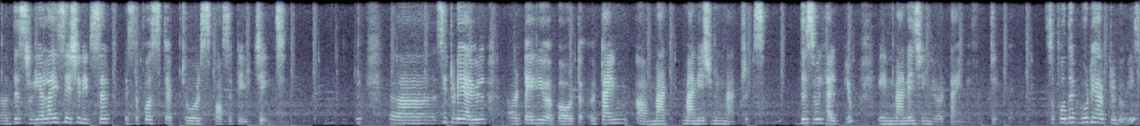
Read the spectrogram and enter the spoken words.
Uh, this realization itself is the first step towards positive change. Okay. Uh, see, today I will uh, tell you about uh, time uh, mat- management matrix. This will help you in managing your time effectively. So, for that, what you have to do is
